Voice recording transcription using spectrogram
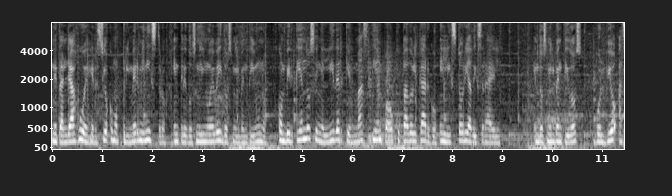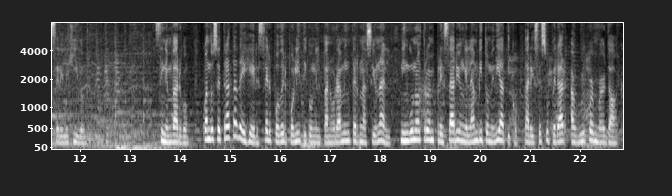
Netanyahu ejerció como primer ministro entre 2009 y 2021, convirtiéndose en el líder que más tiempo ha ocupado el cargo en la historia de Israel. En 2022 volvió a ser elegido. Sin embargo, cuando se trata de ejercer poder político en el panorama internacional, ningún otro empresario en el ámbito mediático parece superar a Rupert Murdoch,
